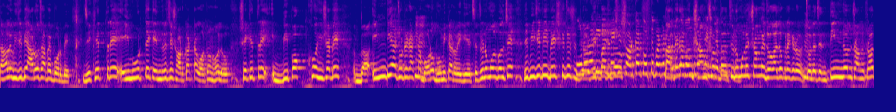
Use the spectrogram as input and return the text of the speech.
তাহলে বিজেপি আরও চাপে পড়বে। যে ক্ষেত্রে এই মুহূর্তে কেন্দ্রে যে সরকারটা গঠন হলো সেক্ষেত্রে বিপক্ষ হিসেবে ইন্ডিয়া জোটের একটা বড় ভূমিকা রয়ে গিয়েছে। তৃণমূল বলছে যে বিজেপির বেশ কিছু সরকার করতে পারবে পারবে না এবং সাংসদরা তৃণমূলের সঙ্গে যোগাযোগ রেখে চলেছেন তিনজন সাংসদ।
